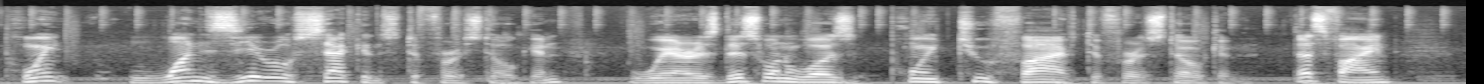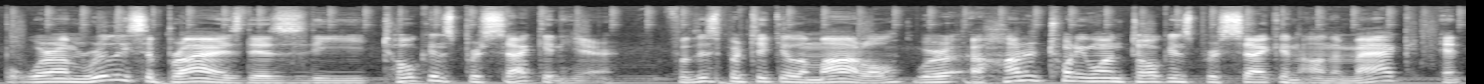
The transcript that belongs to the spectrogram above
0.10 seconds to first token, whereas this one was 0.25 to first token. That's fine. But where I'm really surprised is the tokens per second here. For this particular model, we're 121 tokens per second on the Mac and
